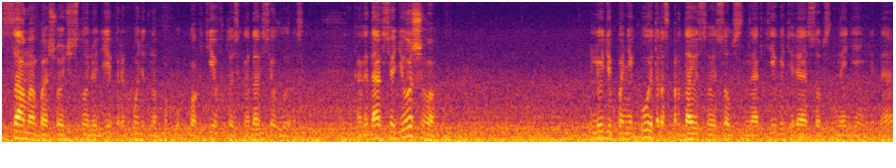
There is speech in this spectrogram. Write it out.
самое большое число людей приходит на покупку активов, то есть когда все выросло. Когда все дешево, люди паникуют, распродают свои собственные активы, теряют собственные деньги. Да?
